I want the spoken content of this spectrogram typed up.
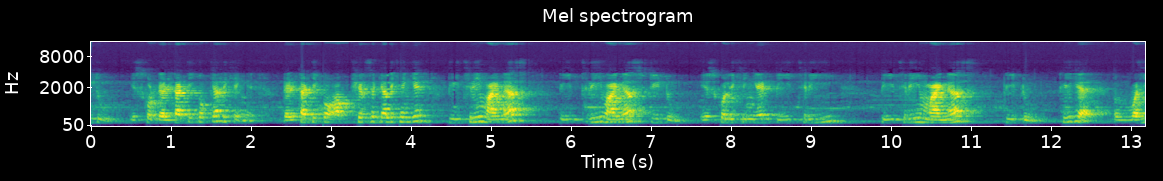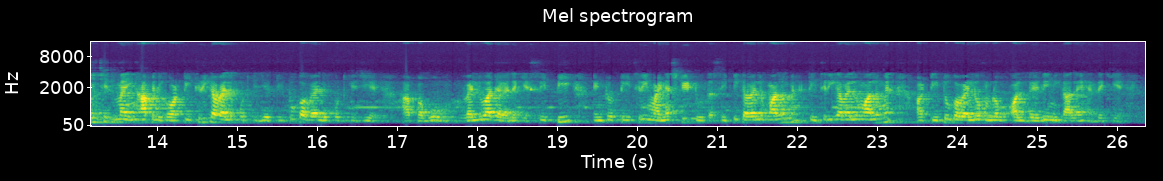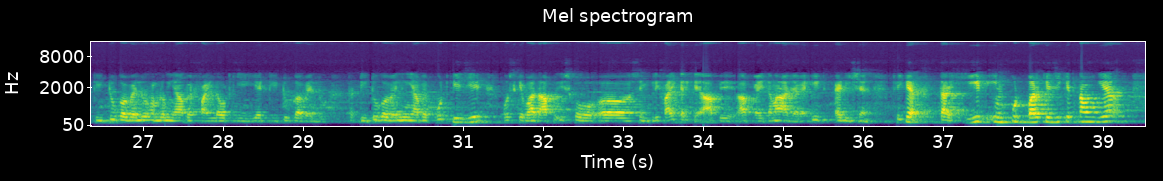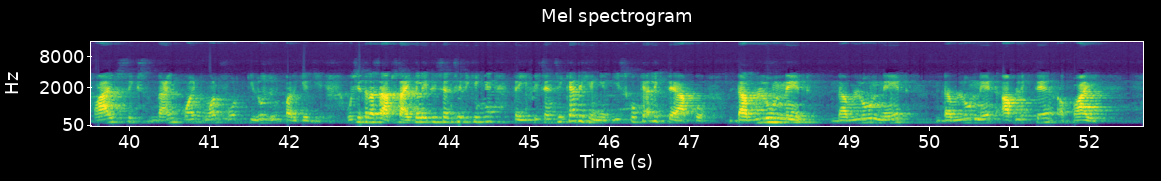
इसको डेल्टा टी को क्या लिखेंगे? डेल्टा टी को आप फिर से क्या लिखेंगे? T three minus T three minus T two इसको लिखेंगे T3 T3 minus T two ठीक है? तो वही चीज़ मैं यहाँ पे लिखूँगा टी थ्री का वैल्यू पुट कीजिए टी टू का वैल्यू पुट कीजिए आपका वो वैल्यू आ जाएगा। देखिए C P into T three minus T two तो सी पी का वैल्यू मालूम है टी थ्री का वैल्यू मालूम है, और टी टू का वैल्यू हम लोग ऑलरेडी निकाले हैं। देखिए टी टू का वैल्यू हम लोग यहाँ पे फाइंड आउट किए, ये टी टू का वैल्यू तो टी टू का वैल्यू यहाँ पे पुट कीजिए, उसके बाद आप इसको सिंप्लीफाई करके आप, आपका इतना आ जाएगा हीट एडिशन ठीक है? तो हीट इनपुट पर के कितना हो गया? 569.14 किलो जूल पर के जी उसी तरह से आप साइकिल इफिशियंसी लिखेंगे तो इफिशियंसी क्या लिखेंगे? इसको क्या लिखते हैं आपको? W net W net W net आप लिखते हैं upon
